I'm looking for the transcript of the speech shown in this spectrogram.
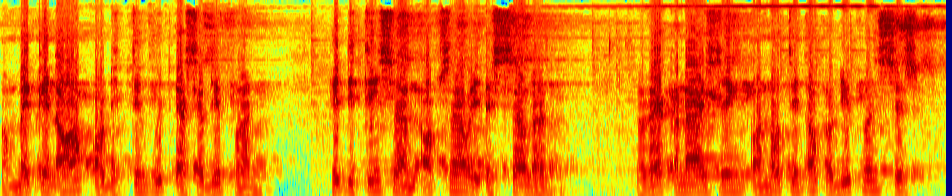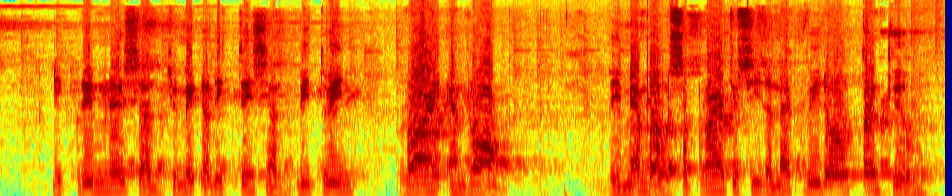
Or making up or distinguish as a different. His distinction of self is excellent. Recognizing or noting of the differences. Discrimination to make a distinction between right and wrong. Remember, subscribe to see the next video. Thank you.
